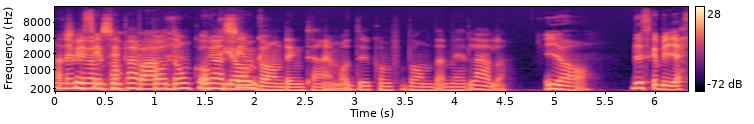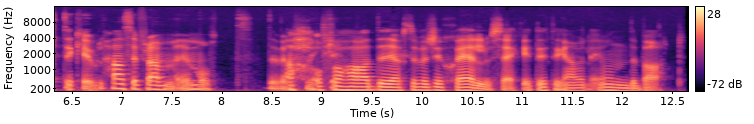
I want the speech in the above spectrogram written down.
Han är ska ju med sin, pappa, och de kommer och ha sin jag- bonding time och du kommer få bonda med Lalo. Ja, det ska bli jättekul. Han ser fram emot det väldigt Ah, och mycket. få ha dig också för sig själv säkert. Det tycker jag väl är underbart.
